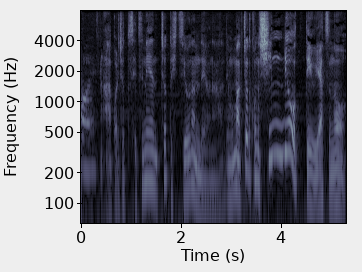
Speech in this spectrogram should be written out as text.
はい、あ、これちょっと説明ちょっと必要なんだよな。でもまあちょっとこの診療っていうやつの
